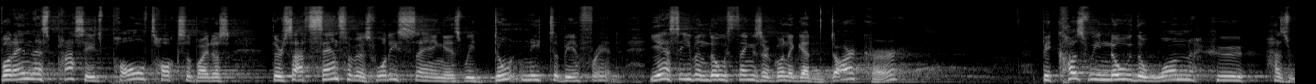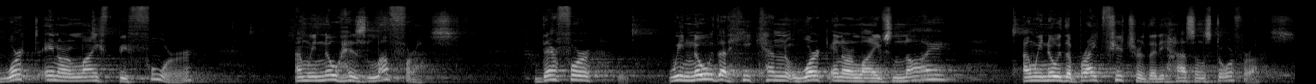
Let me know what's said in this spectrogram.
But in this passage, Paul talks about us. There's that sense of us. What he's saying is we don't need to be afraid. Yes, even though things are going to get darker, because we know the one who has worked in our life before, and we know his love for us. Therefore, we know that he can work in our lives now, and we know the bright future that he has in store for us.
